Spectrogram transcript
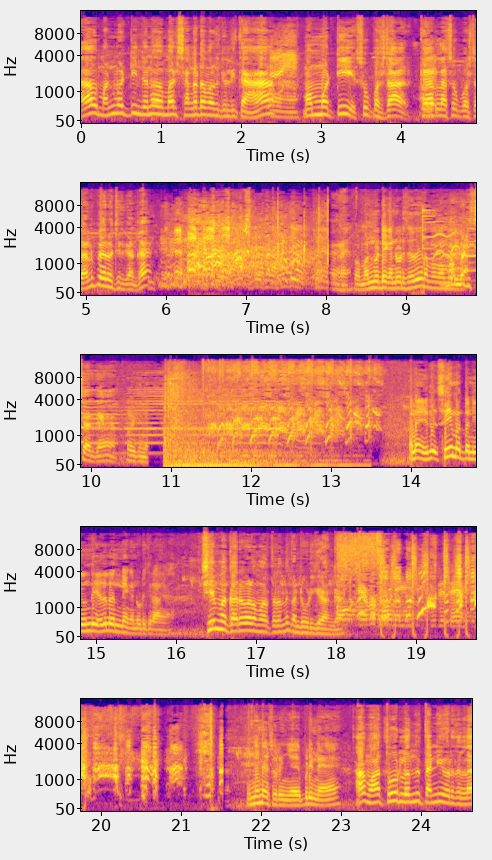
அதாவது மண்வட்டின்னு சொன்னா ஒரு மாதிரி சங்கடம் வரும்னு சொல்லித்தான். Mammootty super star Kerala super ஸ்டார்னு பேர் வச்சிருக்காங்க. இப்ப மண்வெட்டியை கண்டுபிடிச்சது நம்ம மம்முட்டி. சார் தான். ஓகேண்ணே அண்ணா இது சீம தண்ணி வந்து எதுல இருந்து கண்டுபிடிக்கிறாங்க? சீம கருவேல மரத்துல இருந்து கண்டுபிடிக்கிறாங்க. என்னண்ணே சொல்றீங்க? எப்படிண்ணே? ஆமா தூர்ல இருந்து தண்ணி வருது இல்ல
